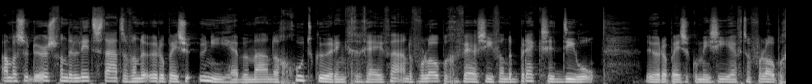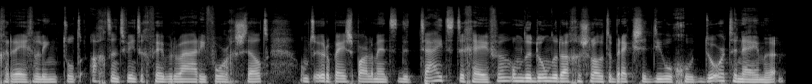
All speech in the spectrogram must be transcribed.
Ambassadeurs van de lidstaten van de Europese Unie hebben maandag goedkeuring gegeven aan de voorlopige versie van de Brexit-deal. De Europese Commissie heeft een voorlopige regeling tot 28 februari voorgesteld om het Europese parlement de tijd te geven om de donderdag gesloten Brexit-deal goed door te nemen.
